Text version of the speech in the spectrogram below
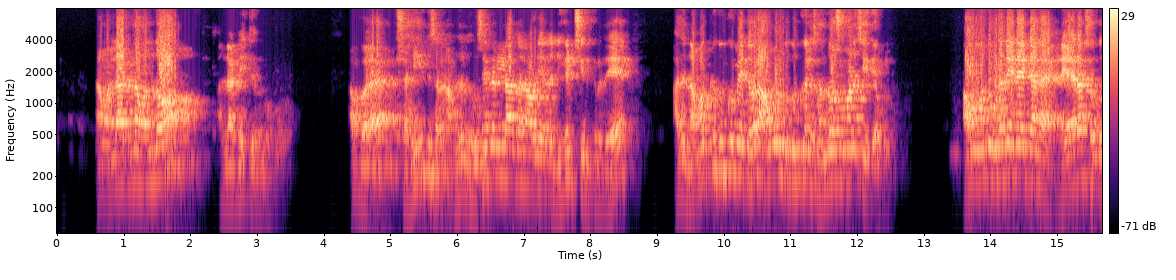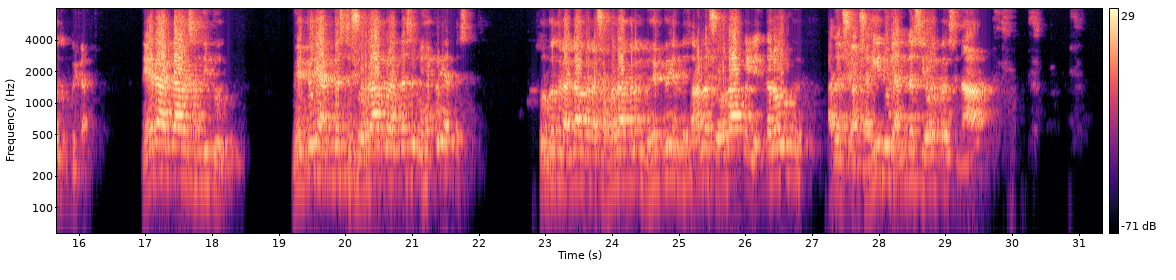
நாம் அல்லாட்டு தான் வந்தோம். அல்லாட்டே திரும்ப போறோம். அப்ப ஷஹீது சல்லாம் ஹுசைன் அல்லாதனுடைய அந்த நிகழ்ச்சி இருக்கிறதே. அது நமக்கு துக்கமே தவிர அவங்களுக்கு துக்கம் இல்லை. சந்தோஷமான செய்தி அவங்களுக்கு. அவங்க வந்து உடனே என்ன ஆயிட்டாங்க? நேரா சொர்க்கத்துக்கு போயிட்டாங்க. நேரா அல்லாத சந்திப்பு மிகப்பெரிய அந்தஸ்து ஷோதாக்கள் அந்தஸ்து மிகப்பெரிய அந்தஸ்து. சொர்க்கத்தில் அல்லாஹ் தாலா ஷஹதாக்களுக்கு மிகப்பெரிய அந்தஸ்து. அதனால ஷோதாக்கள் எந்த அளவுக்கு அது ஷஹீதுடைய அந்தஸ்து எவ்வளவு பெருசுன்னா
